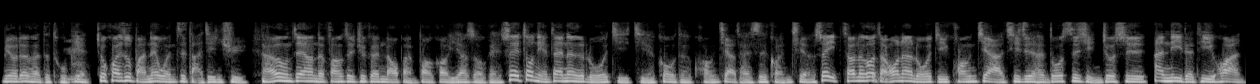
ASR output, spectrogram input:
没有任何的图片，就快速把那文字打进去，然后用这样的方式去跟老板报告一样是 OK。所以重点在那个逻辑结构的框架才是关键，所以只要能够掌握那个逻辑框架，其实很多事情就是案例的替换，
